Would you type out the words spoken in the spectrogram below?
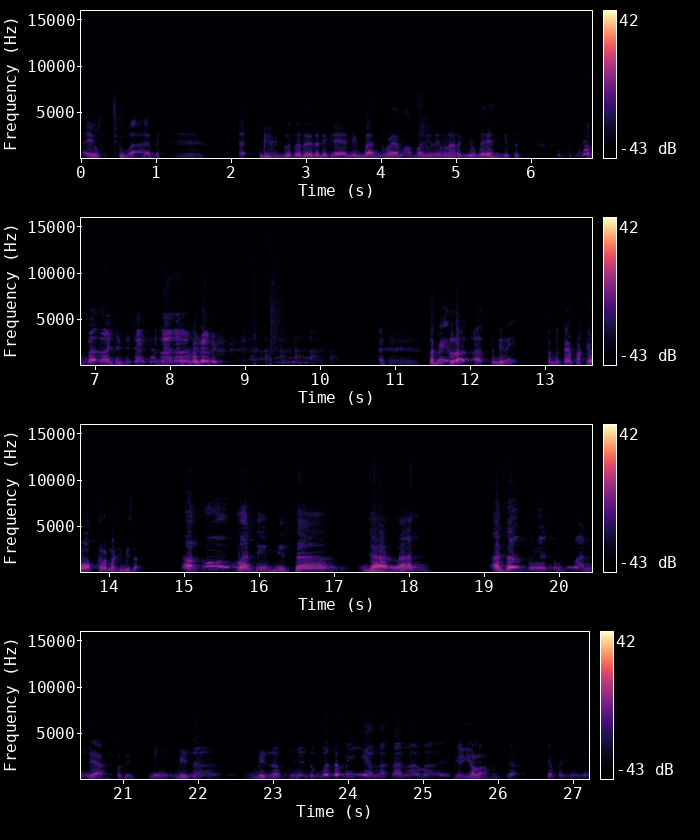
Eh lucu banget. gue tuh dari tadi kayak ini ban rem apa gini menarik juga ya gitu. coba lagi dicacat lah kalau bener Tapi lo eh, sendiri sebetulnya pakai walker masih bisa? Aku masih bisa jalan asal punya tumpuan ya. Iya, oke. Punya- bisa bisa punya tumpuan tapi ya nggak tahan lama Ya iyalah. Ca- capek juga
